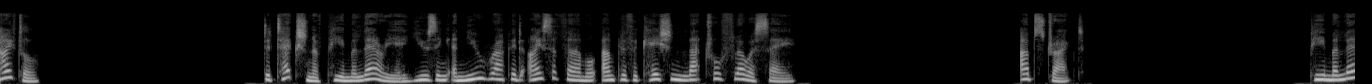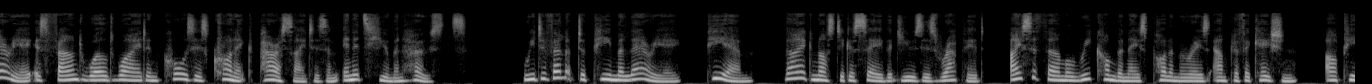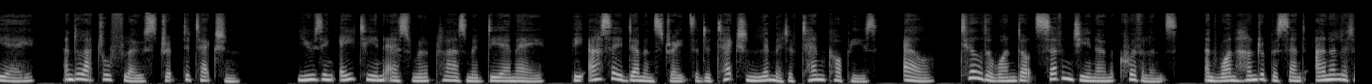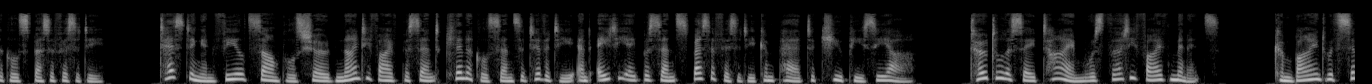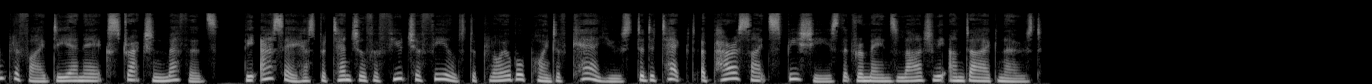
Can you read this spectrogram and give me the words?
Title Detection of P. malariae using a new rapid isothermal amplification lateral flow assay. Abstract P. malariae is found worldwide and causes chronic parasitism in its human hosts. We developed a P. malariae PM, diagnostic assay that uses rapid, isothermal recombinase polymerase amplification, RPA, and lateral flow strip detection. Using 18S rho plasmid DNA, the assay demonstrates a detection limit of 10 copies, L, tilde 1.7 genome equivalents, and 100% analytical specificity. Testing in field samples showed 95% clinical sensitivity and 88% specificity compared to qPCR. Total assay time was 35 minutes. Combined with simplified DNA extraction methods, the assay has potential for future field deployable point of care use to detect a parasite species that remains largely undiagnosed.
